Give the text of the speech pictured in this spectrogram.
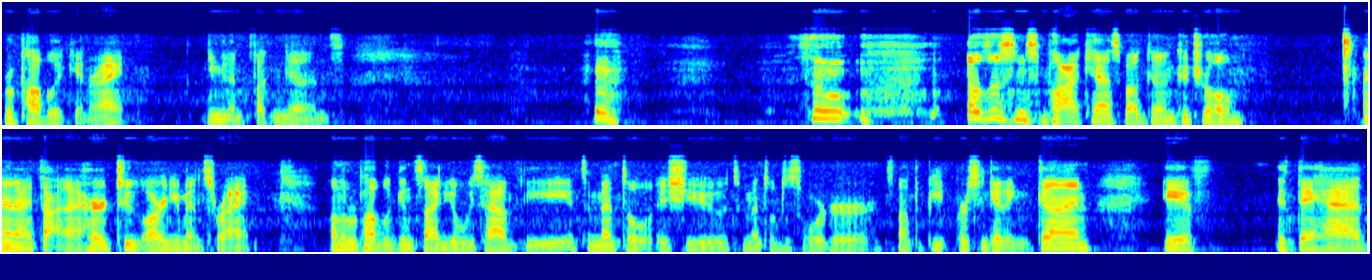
Republican, right? Give me them fucking guns. So I was listening to some podcasts about gun control, and I thought I heard two arguments. Right on the Republican side, you always have the it's a mental issue, it's a mental disorder. It's not the pe- person getting a gun. If if they had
